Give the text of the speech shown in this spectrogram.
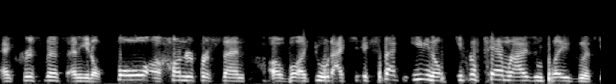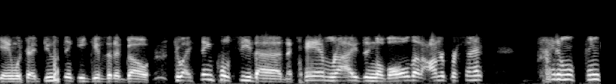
and Christmas and you know full 100% of like what I expect you know even if Cam Rising plays in this game which I do think he gives it a go do I think we'll see the the Cam Rising of old at 100% I don't think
